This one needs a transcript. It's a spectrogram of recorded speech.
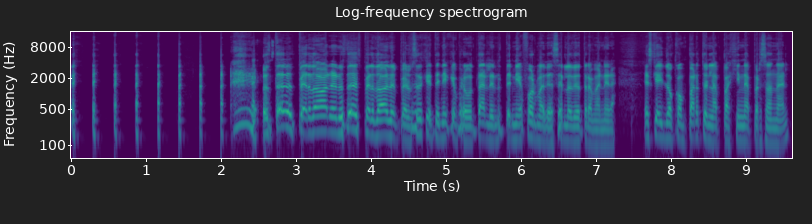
ustedes perdonen, ustedes perdonen, pero es que tenía que preguntarle, no tenía forma de hacerlo de otra manera. Es que lo comparto en la página personal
